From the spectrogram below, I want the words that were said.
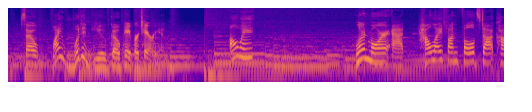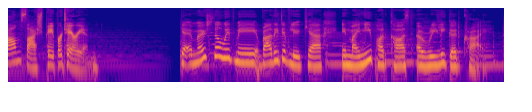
So why wouldn't you go papertarian? I'll wait. Learn more at howlifeunfolds.com slash papertarian. Get emotional with me, Radhi Devlukia, in my new podcast, A Really Good Cry.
